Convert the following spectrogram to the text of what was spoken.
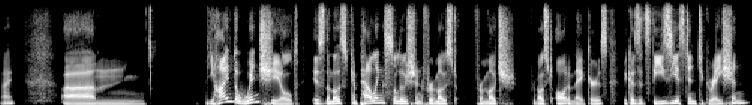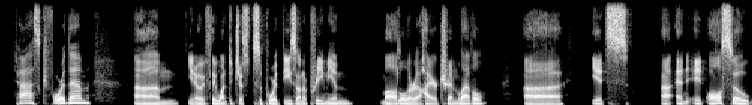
right? Um, behind the windshield is the most compelling solution for most for most for most automakers because it's the easiest integration task for them. Um, you know, if they want to just support these on a premium model or a higher trim level, uh, it's uh, and it also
